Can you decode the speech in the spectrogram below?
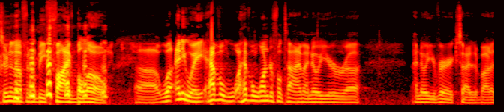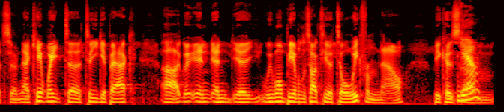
soon enough it'll be five below. Uh, well, anyway, have a have a wonderful time. I know you're, uh, I know you're very excited about it. So I can't wait uh, till you get back. Uh, and and uh, we won't be able to talk to you until a week from now because Yeah. um,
